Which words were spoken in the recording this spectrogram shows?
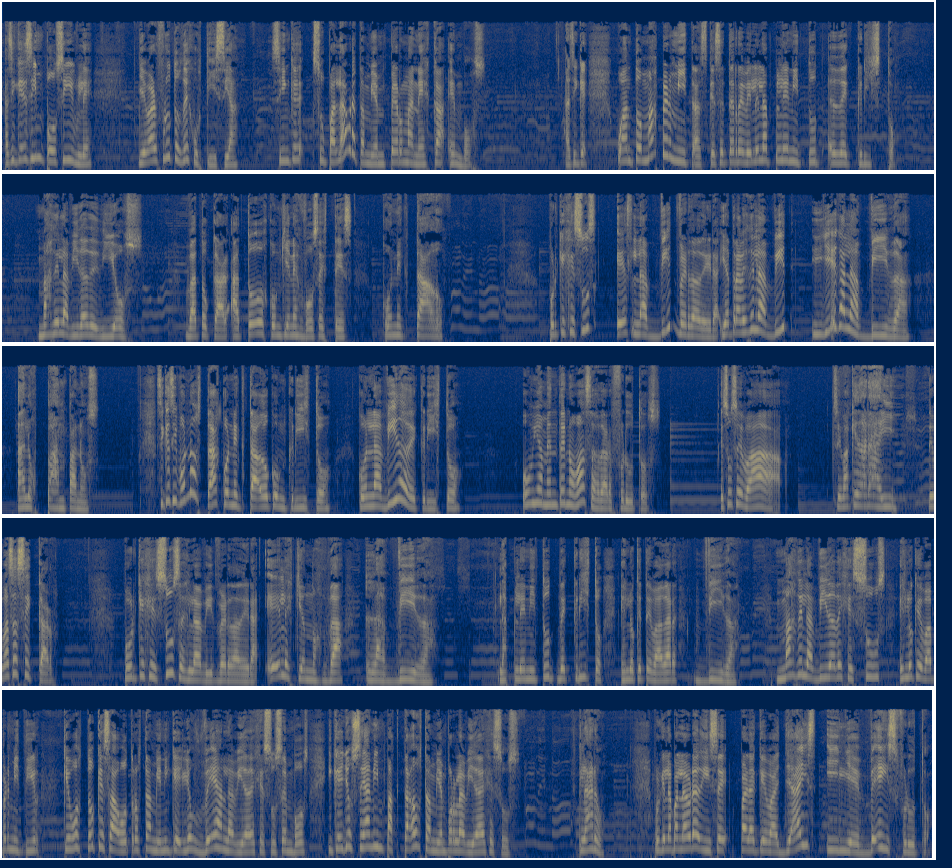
Así que es imposible llevar frutos de justicia sin que su palabra también permanezca en vos. Así que cuanto más permitas que se te revele la plenitud de Cristo, más de la vida de Dios va a tocar a todos con quienes vos estés conectado. Porque Jesús es la vid verdadera y a través de la vid llega la vida a los pámpanos. Así que si vos no estás conectado con Cristo, con la vida de Cristo, obviamente no vas a dar frutos. Eso se va, se va a quedar ahí. Te vas a secar. Porque Jesús es la vid verdadera. Él es quien nos da la vida. La plenitud de Cristo es lo que te va a dar vida. Más de la vida de Jesús es lo que va a permitir que vos toques a otros también y que ellos vean la vida de Jesús en vos y que ellos sean impactados también por la vida de Jesús. Claro, porque la palabra dice, para que vayáis y llevéis fruto,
